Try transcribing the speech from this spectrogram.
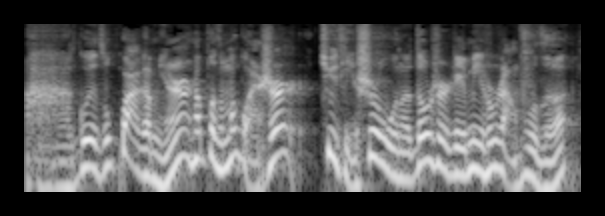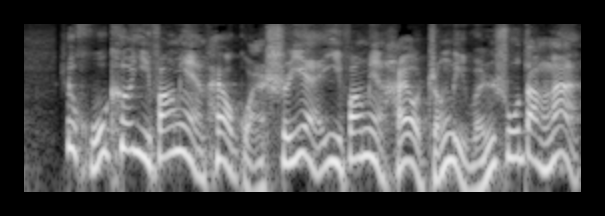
啊，贵族挂个名他不怎么管事儿，具体事务呢都是这秘书长负责。这胡克一方面他要管试验，一方面还要整理文书档案。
